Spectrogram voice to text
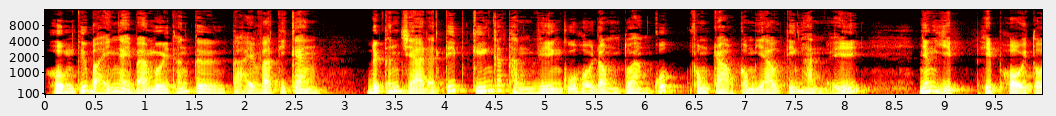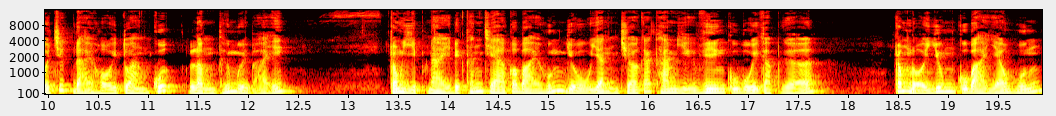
hôm thứ Bảy ngày 30 tháng 4 tại Vatican, Đức Thánh Cha đã tiếp kiến các thành viên của Hội đồng Toàn quốc phong trào công giáo tiến hành Ý, nhân dịp Hiệp hội tổ chức Đại hội Toàn quốc lần thứ 17. Trong dịp này, Đức Thánh Cha có bài huấn dụ dành cho các tham dự viên của buổi gặp gỡ. Trong nội dung của bài giáo huấn,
